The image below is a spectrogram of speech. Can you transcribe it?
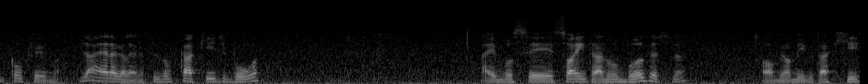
e confirma. Já era, galera. Vocês vão ficar aqui de boa. Aí você só entrar no Buzzard, né? Ó, meu amigo tá aqui.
